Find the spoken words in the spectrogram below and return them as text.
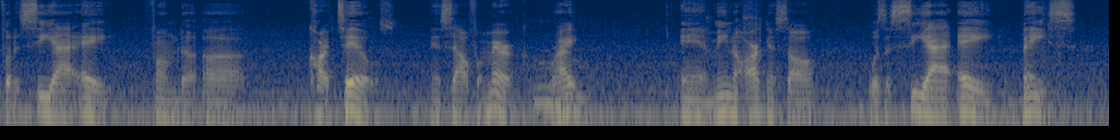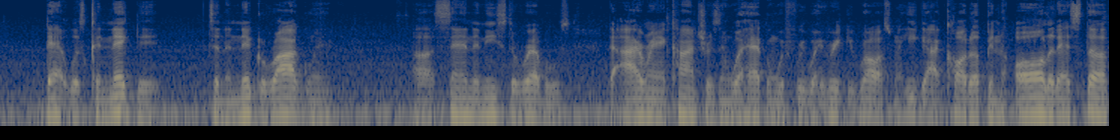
for the CIA from the uh, cartels in South America. Right? and Mena, Arkansas, was a CIA base that was connected to the Nicaraguan uh, Sandinista rebels, the Iran Contras, and what happened with Freeway Ricky Ross when he got caught up in all of that stuff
